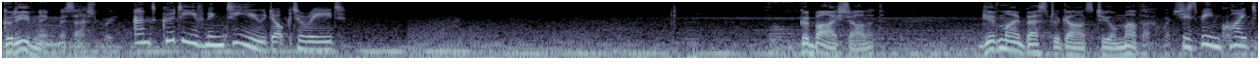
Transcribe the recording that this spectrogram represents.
Good evening, Miss Ashbury. And good evening to you, Dr. Reed. Goodbye, Charlotte. Give my best regards to your mother. She's been quite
